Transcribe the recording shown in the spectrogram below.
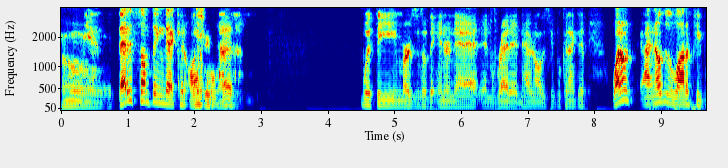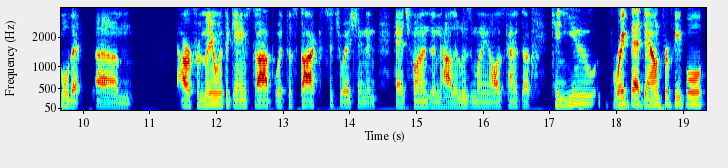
Oh, man, That is something that could only with the emergence of the internet and Reddit and having all these people connected. Why don't I know there's a lot of people that um, are familiar with the GameStop, with the stock situation and hedge funds and how they're losing money and all this kind of stuff. Can you break that down for people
